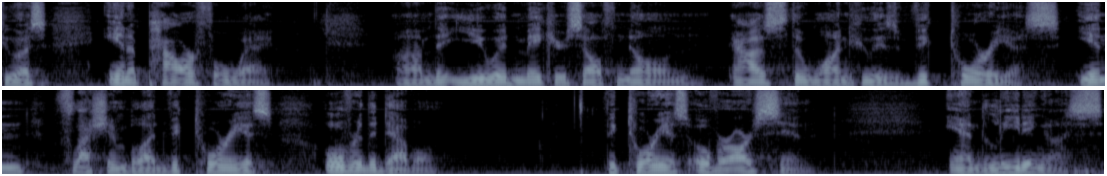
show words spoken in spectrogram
to us in a powerful way, um, that you would make yourself known as the one who is victorious in flesh and blood, victorious over the devil, victorious over our sin, and leading us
